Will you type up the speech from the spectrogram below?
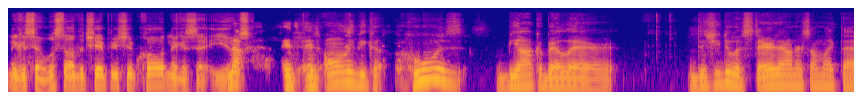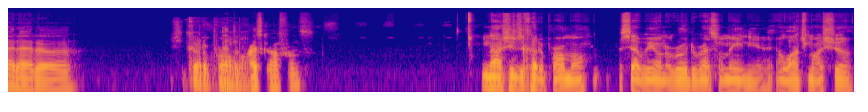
Nigga said, "What's the other championship called?" Nigga said, "EOS." No. It's it's only because who was Bianca Belair? Did she do a stare down or something like that at uh She cut a promo at the press conference? Nah, she just cut a promo. Said we on the road to WrestleMania and watch my show.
